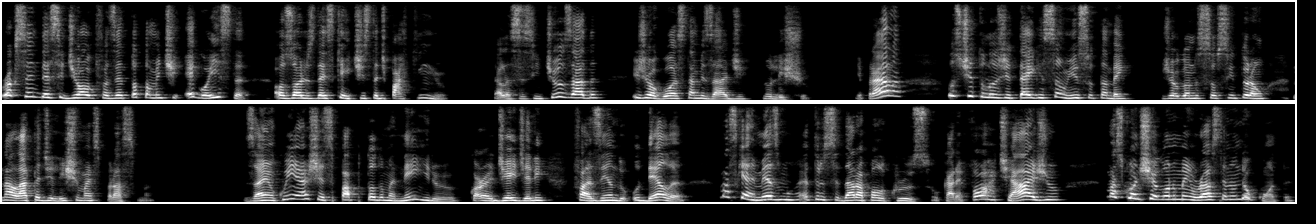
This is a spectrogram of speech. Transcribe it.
Roxanne decidiu algo fazer totalmente egoísta aos olhos da skatista de parquinho. Ela se sentiu usada e jogou esta amizade no lixo. E para ela, os títulos de tag são isso também, jogando seu cinturão na lata de lixo mais próxima. Zion Queen acha esse papo todo maneiro, Cora Jade ali fazendo o dela, mas quer mesmo é trucidar Apollo Cruz. O cara é forte, ágil, mas quando chegou no main roster não deu conta.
